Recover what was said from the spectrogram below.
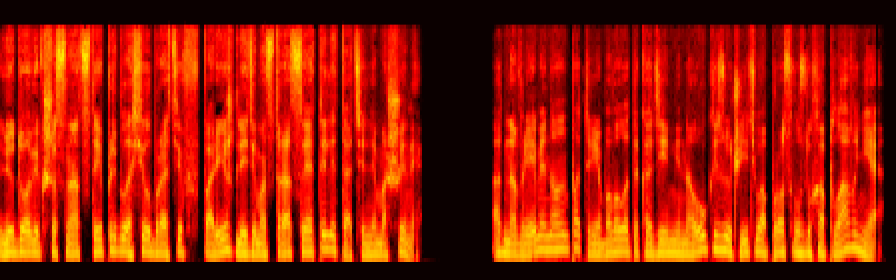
Людовик XVI пригласил братьев в Париж для демонстрации этой летательной машины. Одновременно он потребовал от Академии наук изучить вопрос воздухоплавания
